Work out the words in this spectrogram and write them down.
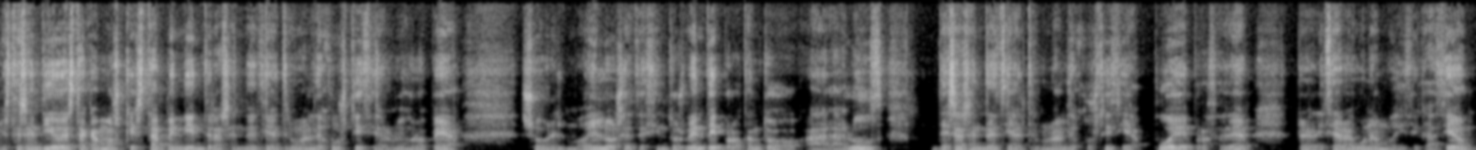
En este sentido, destacamos que está pendiente la sentencia del Tribunal de Justicia de la Unión Europea sobre el modelo 720 y, por lo tanto, a la luz de esa sentencia del Tribunal de Justicia puede proceder a realizar alguna modificación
